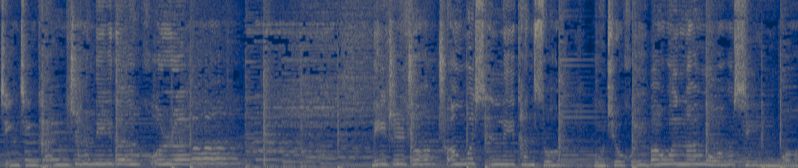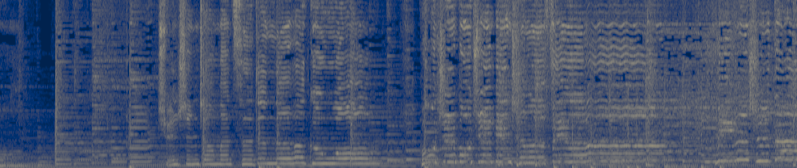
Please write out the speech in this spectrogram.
静静看着你的火热。你执着闯我心里探索，不求回报温暖我心窝。全身长满刺的那个我，不知不觉变成了飞。知道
